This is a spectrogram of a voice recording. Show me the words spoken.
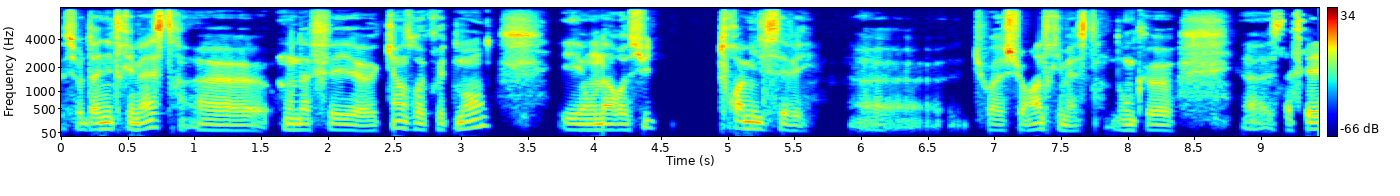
sur le dernier trimestre, on a fait 15 recrutements et on a reçu 3000 CV. Euh, tu vois, sur un trimestre. Donc, euh, euh, ça fait,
